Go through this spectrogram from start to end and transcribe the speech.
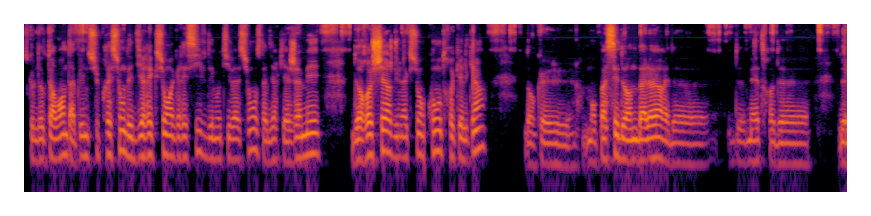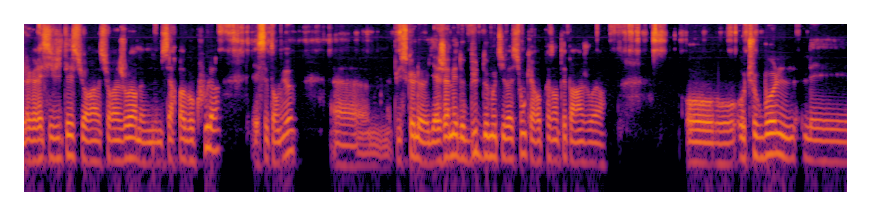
ce que le docteur Brandt a appelé une suppression des directions agressives des motivations, c'est-à-dire qu'il n'y a jamais de recherche d'une action contre quelqu'un. Donc, euh, mon passé de handballeur et de, mettre de, l'agressivité sur un, sur un joueur ne, me sert pas beaucoup là et c'est tant mieux, euh, puisque il n'y a jamais de but de motivation qui est représenté par un joueur. Au, au choukball, les,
